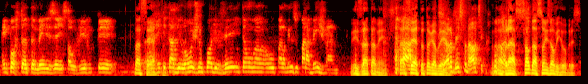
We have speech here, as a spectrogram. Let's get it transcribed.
é importante também dizer isso ao vivo, porque tá certo. a gente está de longe, não pode ver. Então, o, pelo menos o parabéns vale. Exatamente. Tá certo, doutor Gabriel. Parabéns pro Náutico. Um abraço. Saudações Alvirrubras.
